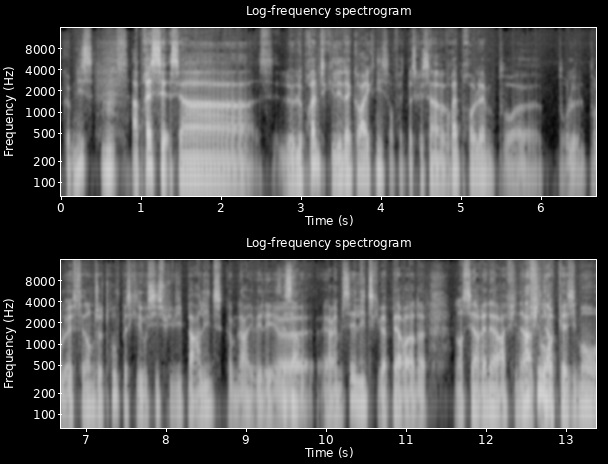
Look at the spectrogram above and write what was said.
comme Nice. Mm. Après, c'est c'est un. Le, le problème, c'est qu'il est d'accord avec Nice, en fait, parce que c'est un vrai problème pour, euh, pour, le, pour le FC Nantes, je trouve, parce qu'il est aussi suivi par Leeds, comme l'a révélé euh, RMC. Leeds qui va perdre l'ancien Renner Rafinha Rafinha. pour quasiment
